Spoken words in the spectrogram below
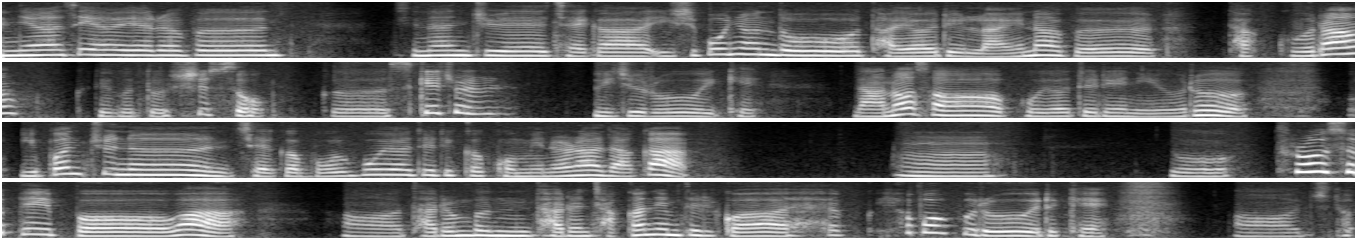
안녕하세요, 여러분. 지난주에 제가 25년도 다이어리 라인업을 다꾸랑 그리고 또 실속 그 스케줄 위주로 이렇게 나눠서 보여드린 이후로 이번 주는 제가 뭘 보여드릴까 고민을 하다가 음, 요 트로스 페이퍼와 어, 다른 분 다른 작가님들과 협- 협업으로 이렇게 어, 저-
